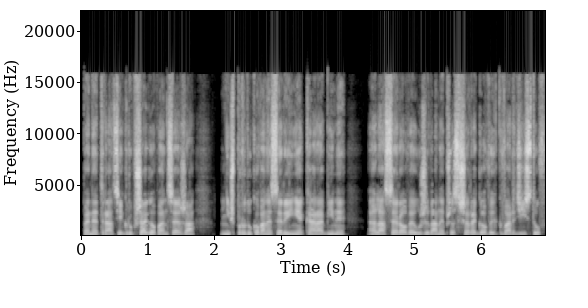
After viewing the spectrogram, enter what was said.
penetrację grubszego pancerza niż produkowane seryjnie karabiny laserowe używane przez szeregowych gwardzistów.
